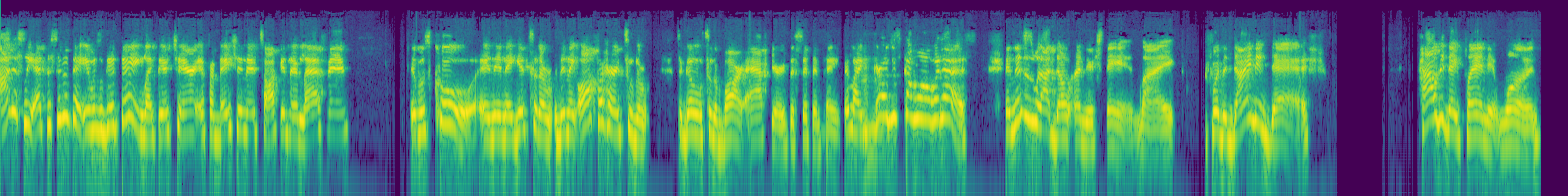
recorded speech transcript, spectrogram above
honestly, at the cinema, it was a good thing. Like, they're sharing information, they're talking, they're laughing. It was cool. And then they get to the, then they offer her to the to go to the bar after the sipping paint. They're like, mm-hmm. "Girl, just come on with us." And this is what I don't understand. Like, for the dining dash, how did they plan it? One.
